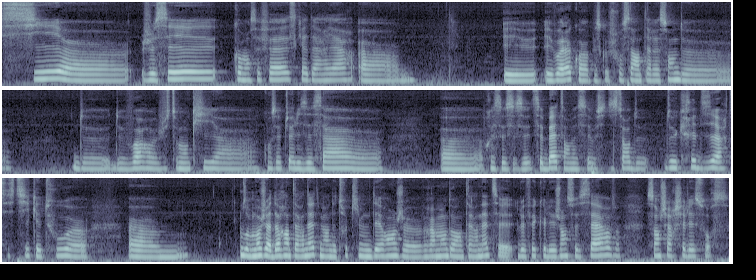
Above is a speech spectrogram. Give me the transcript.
si euh, je sais comment c'est fait, ce qu'il y a derrière. euh, et, voilà quoi, parce que je trouve ça intéressant de, de, voir justement qui a conceptualisé ça. euh, euh, après, c'est- bête, hein, mais c'est aussi une histoire de, crédit artistique et tout. euh, euh, moi j'adore Internet, mais un des trucs qui me dérange euh, vraiment dans Internet, c'est le fait que les gens se servent sans chercher les sources.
